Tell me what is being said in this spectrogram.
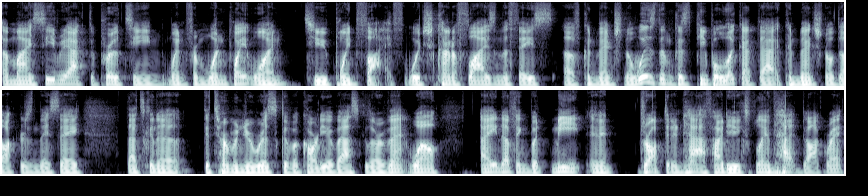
Uh, my C reactive protein went from 1.1 to 0.5, which kind of flies in the face of conventional wisdom because people look at that, conventional doctors, and they say that's going to determine your risk of a cardiovascular event. Well, I ate nothing but meat and it dropped it in half. How do you explain that, doc? Right?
